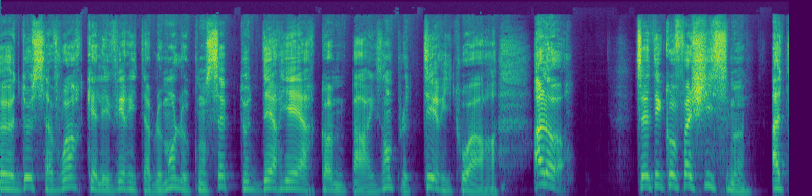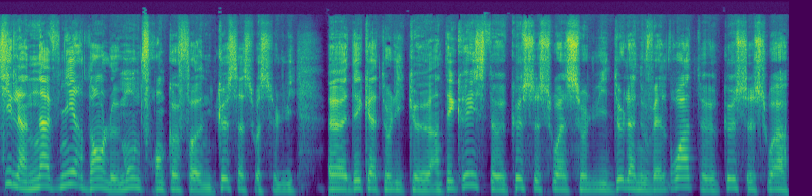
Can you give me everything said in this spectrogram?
de savoir quel est véritablement le concept derrière, comme par exemple territoire. Alors, cet écofascisme, a-t-il un avenir dans le monde francophone, que ce soit celui euh, des catholiques euh, intégristes, que ce soit celui de la nouvelle droite, euh, que ce soit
